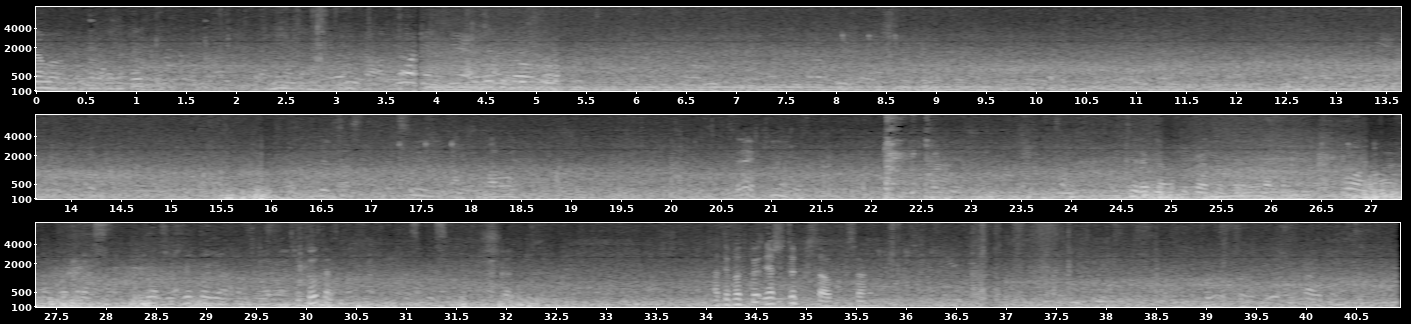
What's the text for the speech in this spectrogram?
Damos. Держиш, де-то я там. Тут? А ти підпис... Я ж ти писав, писав.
